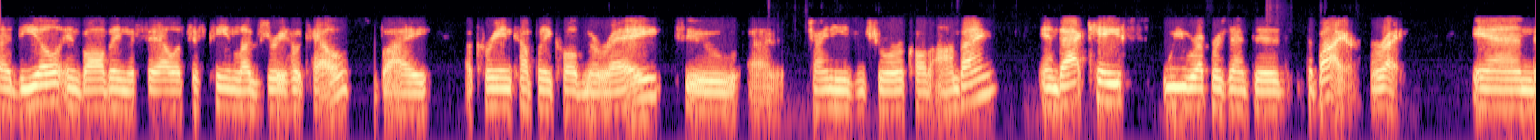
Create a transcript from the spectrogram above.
a deal involving the sale of 15 luxury hotels by a Korean company called Mirae to a Chinese insurer called Anbang. In that case, we represented the buyer, Mirae, and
